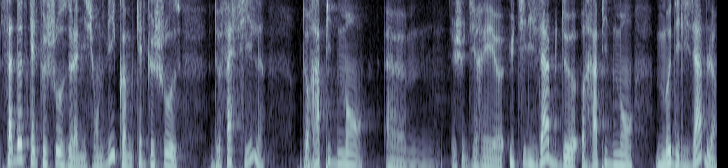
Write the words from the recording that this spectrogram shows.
ça donne quelque chose de la mission de vie comme quelque chose de facile, de rapidement, euh, je dirais, euh, utilisable, de rapidement modélisable,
